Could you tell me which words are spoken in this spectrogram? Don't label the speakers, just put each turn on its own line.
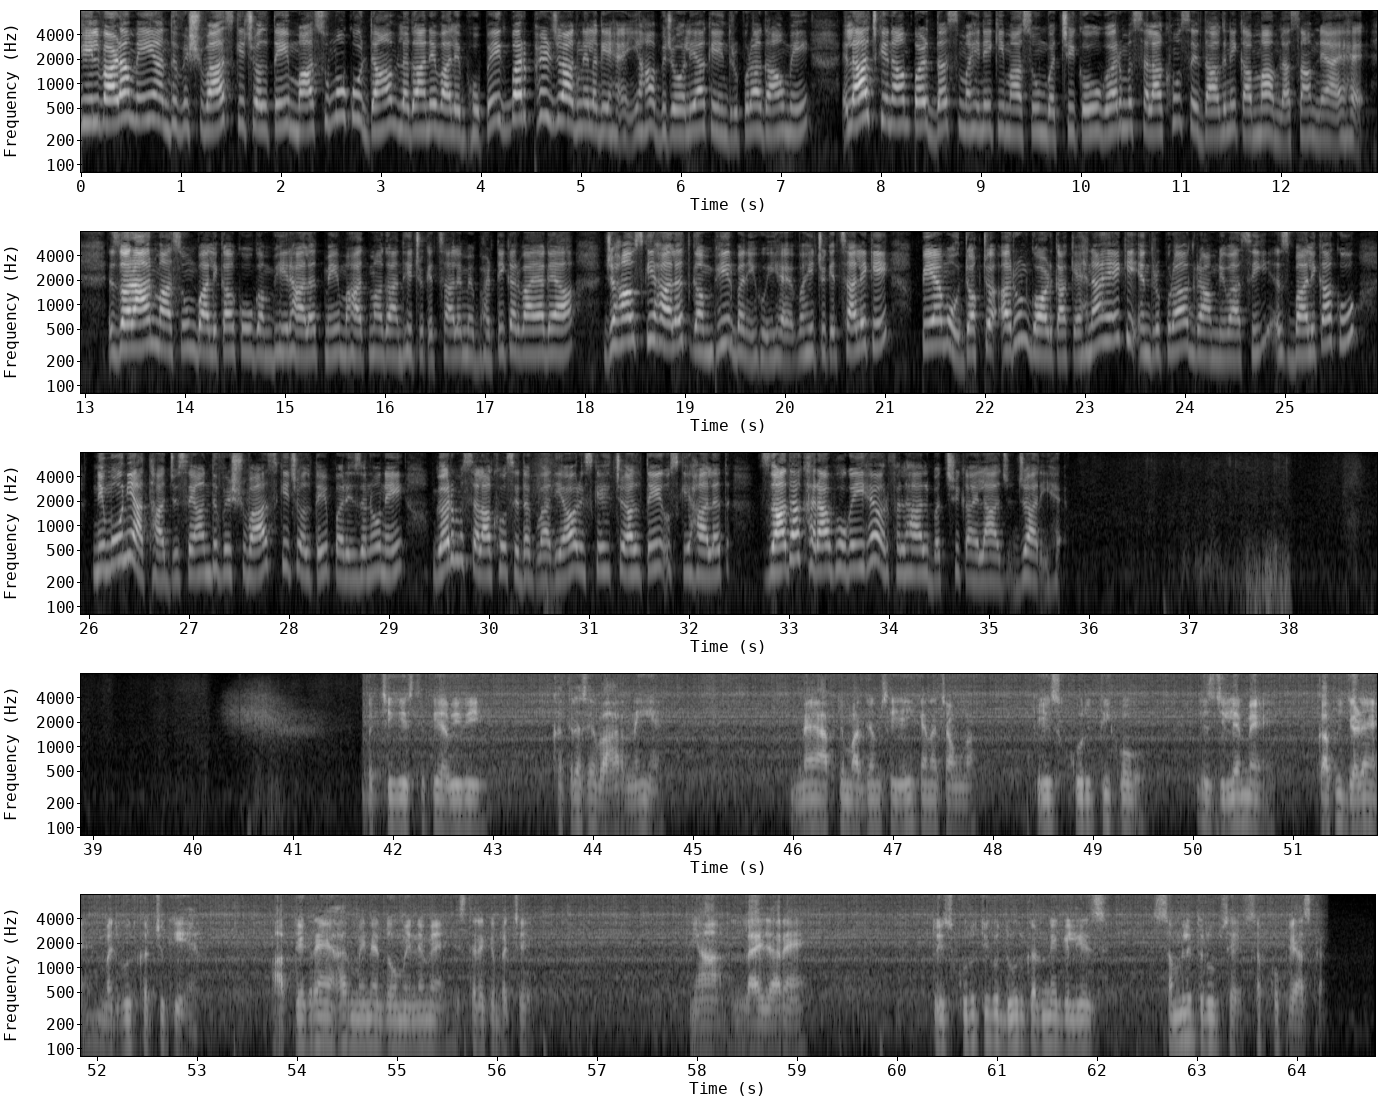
भीलवाड़ा में अंधविश्वास के चलते मासूमों को डांव लगाने वाले भोपे एक बार फिर जागने लगे हैं। यहाँ बिजौलिया के इंद्रपुरा गाँव में इलाज के नाम पर 10 महीने की मासूम बच्ची को गर्म सलाखों से दागने का मामला सामने आया है। इस दौरान मासूम बालिका को गंभीर हालत में महात्मा गांधी चिकित्सालय में भर्ती करवाया गया, जहाँ उसकी हालत गंभीर बनी हुई है। वहीं चिकित्सालय के पीएमओ डॉक्टर अरुण गौड़ का कहना है की इंद्रपुरा ग्राम निवासी इस बालिका को निमोनिया था, जिसे अंधविश्वास के चलते परिजनों ने गर्म सलाखों से दगवा दिया और इसके चलते उसकी हालत ज़्यादा खराब हो गई है और फ़िलहाल बच्ची का इलाज जारी है।
बच्ची की स्थिति अभी भी खतरे से बाहर नहीं है। मैं आपके माध्यम से यही कहना चाहूँगा कि इस कुरीति को इस ज़िले में काफ़ी जड़ें मज़बूत कर चुकी है। आप देख रहे हैं हर महीने, दो महीने में इस तरह के बच्चे यहाँ लाए जा रहे हैं। तो इस कुरुति को दूर करने के लिए सम्मिलित रूप से सबको प्रयास करना।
